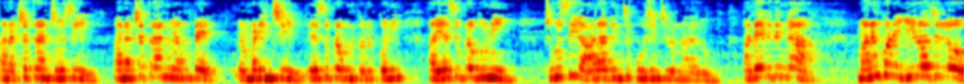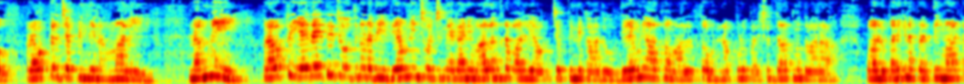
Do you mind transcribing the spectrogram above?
ఆ నక్షత్రాన్ని చూసి ఆ నక్షత్రాన్ని వెంటే వెంబడించి యేసుప్రభుని కనుక్కొని ఆ యేసు ప్రభుని చూసి ఆరాధించి పూజించి ఉన్నారు. అదేవిధంగా మనం కూడా ఈ రోజుల్లో ప్రవక్తలు చెప్పింది నమ్మాలి. నమ్మి ప్రవక్త ఏదైతే చెబుతున్నాడో అది దేవుని నుంచి వచ్చిందే కానీ వాళ్ళంతా వాళ్ళు చెప్పింది కాదు. దేవుని ఆత్మ వాళ్ళతో ఉన్నప్పుడు పరిశుద్ధాత్మ ద్వారా వాళ్ళు పలికిన ప్రతి మాట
